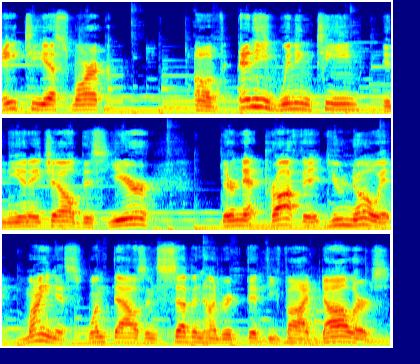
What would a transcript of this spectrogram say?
ATS mark of any winning team in the NHL this year. Their net profit, you know it, minus $1,755.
